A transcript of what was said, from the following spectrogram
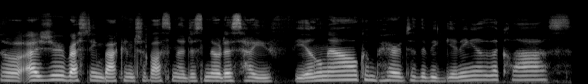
So, as you're resting back in Shavasana, just notice how you feel now compared to the beginning of the class.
